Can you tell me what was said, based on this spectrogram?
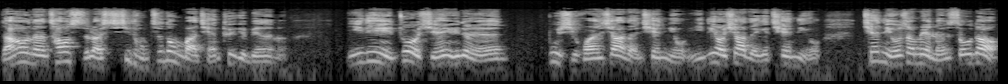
然后呢超时了，系统自动把钱退给别人了。一定做闲鱼的人不喜欢下载千牛，一定要下载一个千牛。千牛上面能收到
